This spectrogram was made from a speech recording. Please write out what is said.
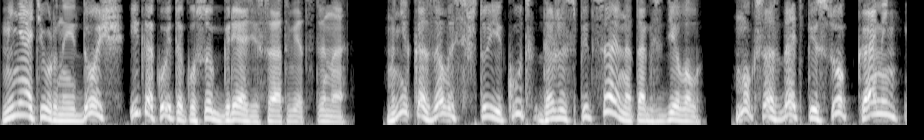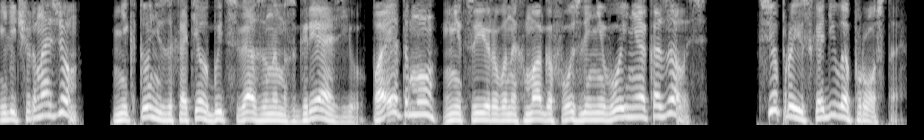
миниатюрный дождь и какой-то кусок грязи соответственно. Мне казалось, что Якут даже специально так сделал. Мог создать песок, камень или чернозем. Никто не захотел быть связанным с грязью, поэтому инициированных магов возле него и не оказалось. Все происходило просто.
